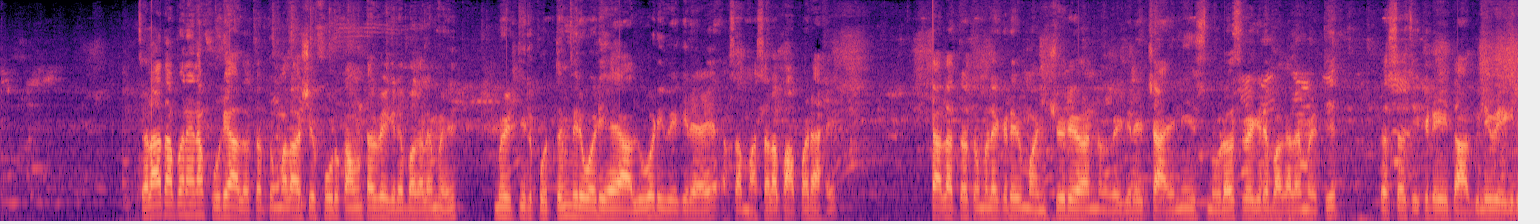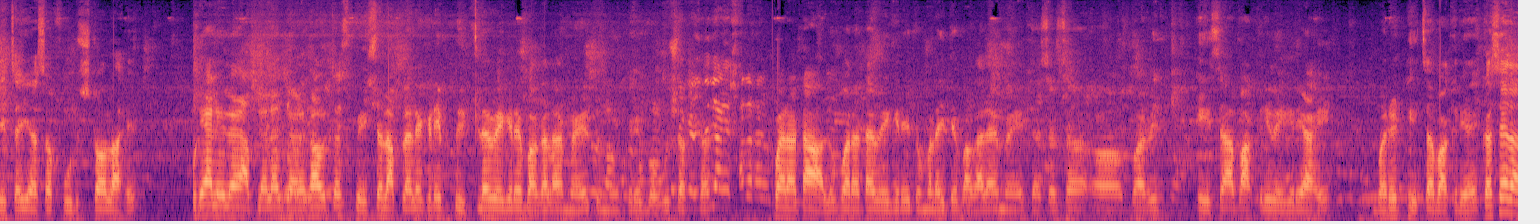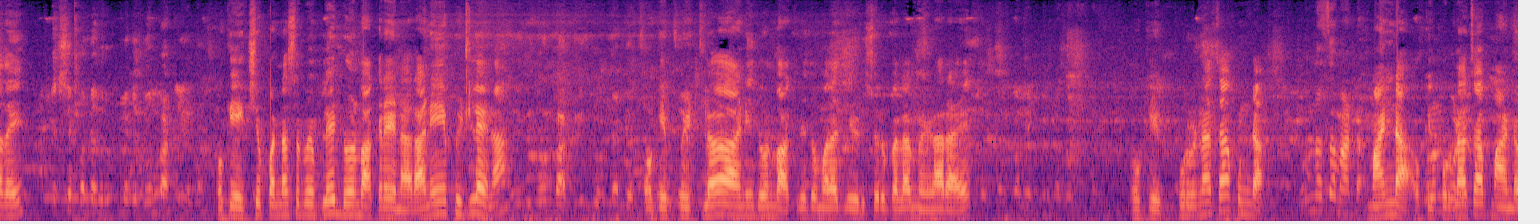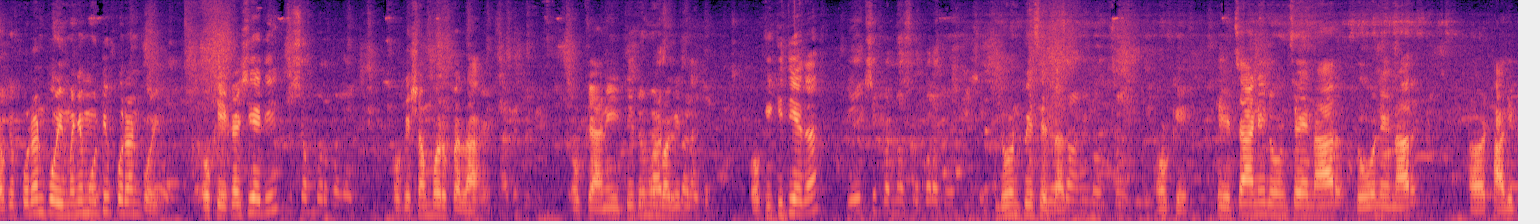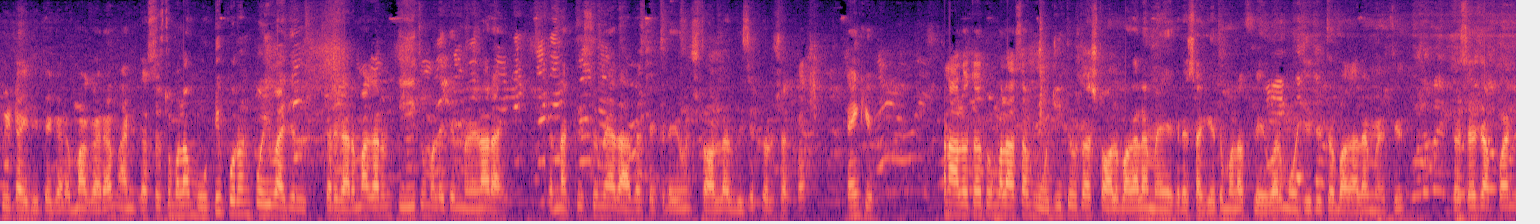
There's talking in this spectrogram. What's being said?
चला आता आपण आहे ना पुढे आलो तर तुम्हाला असे फूड काउंटर वगैरे बघायला मिळेल. मिळतील. कोथिंबीर वडी आहे आलू वडी वगैरे आहे असा मसाला पापड आहे. आला तर तुम्हाला इकडे मंचुरियन वगैरे चायनीज नूडल्स वगैरे बघायला मिळतील. तसंच इकडे दाबिले वगैरेचाही असा फूड स्टॉल आहे. पुढे आलेलो आहे आपल्याला जळगावचं स्पेशल आपल्याला इकडे पिठलं वगैरे बघायला मिळेल. तुम्ही इकडे बघू शकता. पराठा आलू पराठा वगैरे तुम्हाला इथे बघायला मिळेल. तसंच बरीच ठेचा भाकरी वगैरे आहे. बरेच ठेचा भाकरी आहे. कसं आहे दादा हे? ओके एकशे पन्नास रुपये प्लेट दोन भाकऱ्या येणार. आणि पिठलं आहे ना? ओके पिठलं आणि दोन भाकरी तुम्हाला दीडशे रुपयाला मिळणार आहे. ओके पुरणाचा कुंडा? पूर्णचा मांडा. मांडा ओके पुरणाचा मांडा. ओके पुरणपोळी म्हणजे मोठी पुरणपोळी. ओके कशी आहे ती? शंभर रुपये ओके शंभर रुपयाला आहे. ओके आणि इथे तुम्ही बघितलं ओके किती येतात एकशे पन्नास रुपयाला दोन पीस दोन येतात. आणि लोणचं. ओके ठेचा आणि लोणचं येणार दोन येणार थालीपीठ आहे तिथे गरमागरम. आणि तसंच तुम्हाला मोठी पुरणपोळी पाहिजे तर गरमागरम तीही तुम्हाला इथे मिळणार आहे. तर नक्कीच तुम्ही या दादाच्या इकडे येऊन स्टॉलला व्हिजिट करू शकता. थँक्यू पण आलो तर तुम्हाला असा मोजी तिथं स्टॉल बघायला मिळेल. इकडे सगळे तुम्हाला फ्लेवर मोजी तिथं बघायला मिळतील. तसंच आपण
